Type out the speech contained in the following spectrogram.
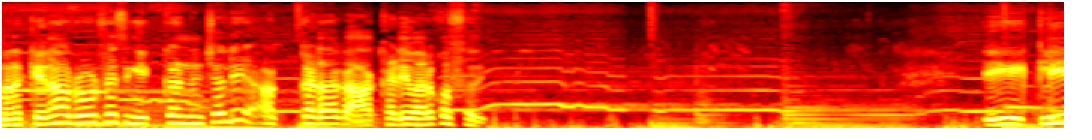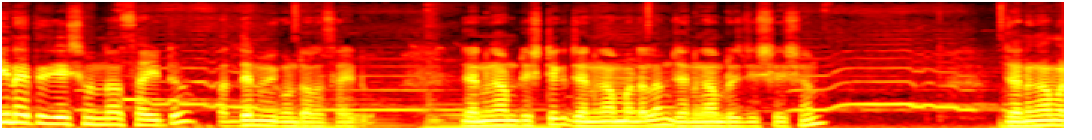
మన కెనాల్ రోడ్ ఫేసింగ్ ఇక్కడ నుంచి వెళ్ళి అక్కడ అక్కడి వరకు వస్తుంది. ఈ క్లీన్ అయితే చేసి ఉన్న సైటు పద్దెనిమిది గుంటల సైటు. జనగాం డిస్టిక్ జనగాం మండలం జనగాం రిజిస్ట్రేషన్. జనగామ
